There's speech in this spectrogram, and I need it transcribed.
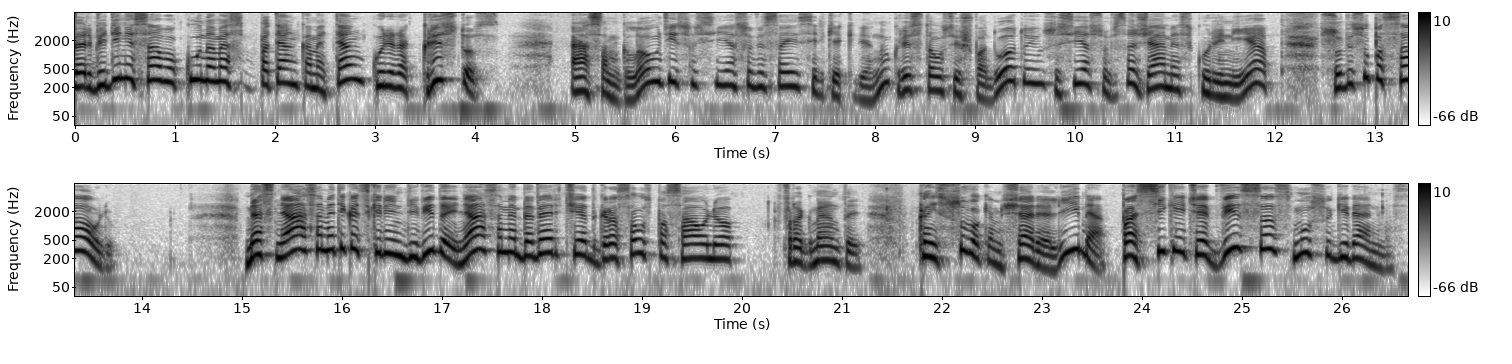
Per vidinį savo kūną mes patenkame ten, kur yra Kristus. Esam glaudžiai susiję su visais ir kiekvienu Kristaus išvaduotoju susiję su visa žemės kūrinyje, su visų pasauliu. Mes nesame tik atskiri individai, nesame beverčiai atgrasaus pasaulio fragmentai. Kai suvokiam šią realybę, pasikeičia visas mūsų gyvenimas.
